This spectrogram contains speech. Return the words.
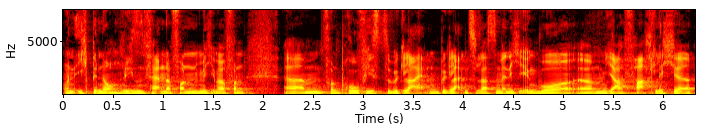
Und ich bin auch ein Riesenfan davon, mich immer von, ähm, von Profis zu begleiten, begleiten zu lassen, wenn ich irgendwo ähm, ja fachliche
